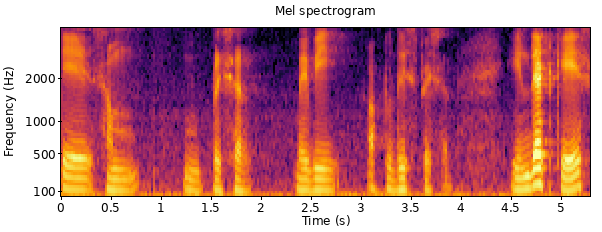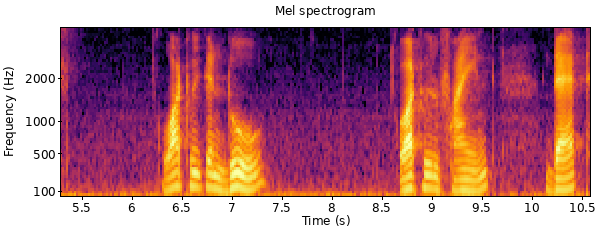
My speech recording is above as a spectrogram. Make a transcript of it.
a some pressure maybe up to this pressure. In that case what we can do what we will find that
